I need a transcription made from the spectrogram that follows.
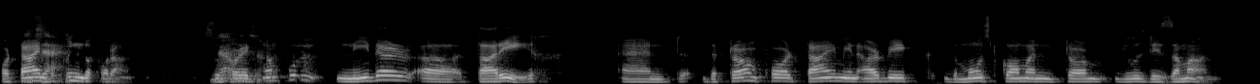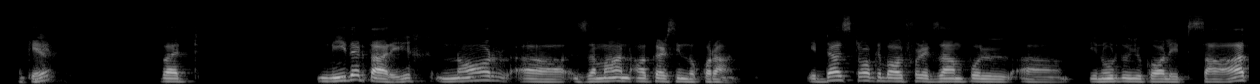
or time exactly. in the Quran. So, no, for example, not. neither uh, tarikh and the term for time in Arabic, the most common term used is zaman. Okay. Yeah. But neither tarikh nor uh, zaman occurs in the Quran. It does talk about, for example, uh, in Urdu you call it sa'at,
